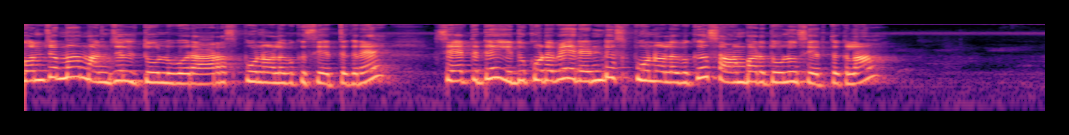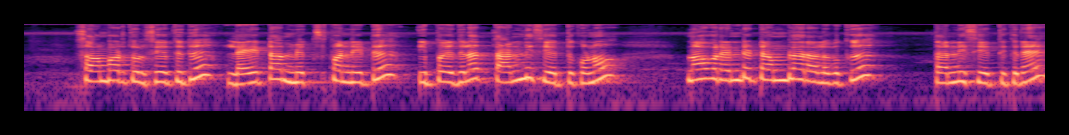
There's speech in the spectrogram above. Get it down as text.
கொஞ்சமாக மஞ்சள் தூள் ஒரு அரை ஸ்பூன் அளவுக்கு சேர்த்துக்கிறேன். சேர்த்துட்டு இது கூடவே ரெண்டு ஸ்பூன் அளவுக்கு சாம்பார் தூளும் சேர்த்துக்கலாம். சாம்பார் தூள் சேர்த்துட்டு லைட்டாக மிக்ஸ் பண்ணிவிட்டு இப்போ இதில் தண்ணி சேர்த்துக்கணும். நான் ஒரு ரெண்டு டம்ளர் அளவுக்கு தண்ணி சேர்த்துக்கிறேன்.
